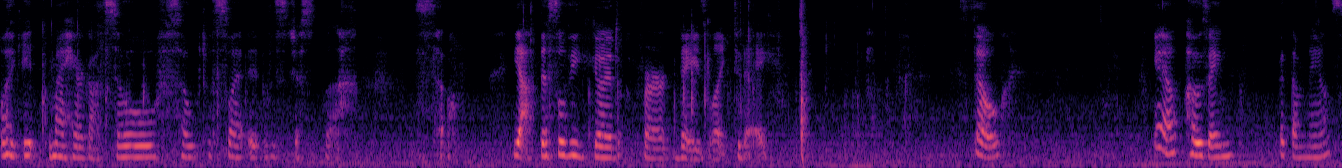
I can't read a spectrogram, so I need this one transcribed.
like it my hair got so soaked with sweat. It was just ugh yeah, this will be good for days like today. So, you know, posing for thumbnails.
